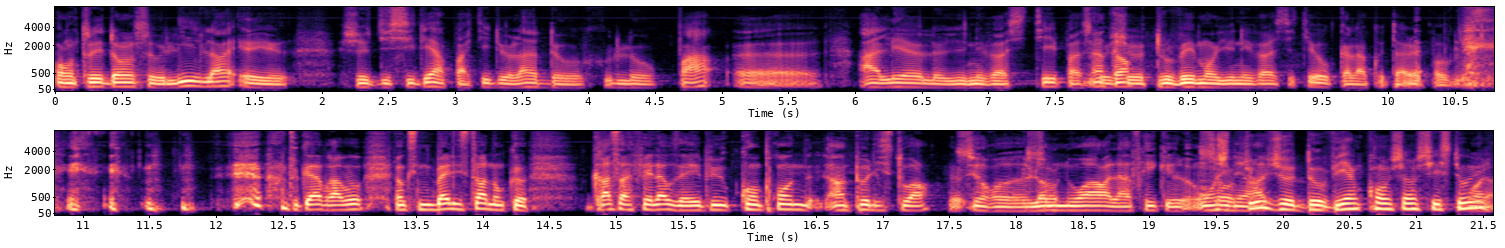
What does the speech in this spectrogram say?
entré dans ce livre-là et j'ai décidé à partir de là de ne pas euh, aller à l'université parce que je trouvais mon université au Calacuta Republic. en tout cas, bravo. Donc, c'est une belle histoire. Donc, euh, grâce à Fela, vous avez pu comprendre un peu l'histoire sur euh, sur- l'homme noir, l'Afrique euh, en général. je deviens conscience historique. Voilà.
